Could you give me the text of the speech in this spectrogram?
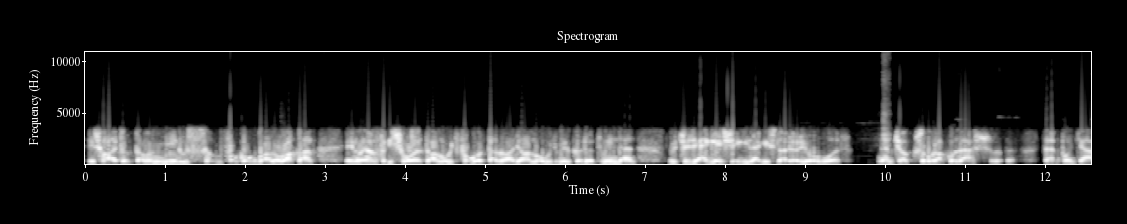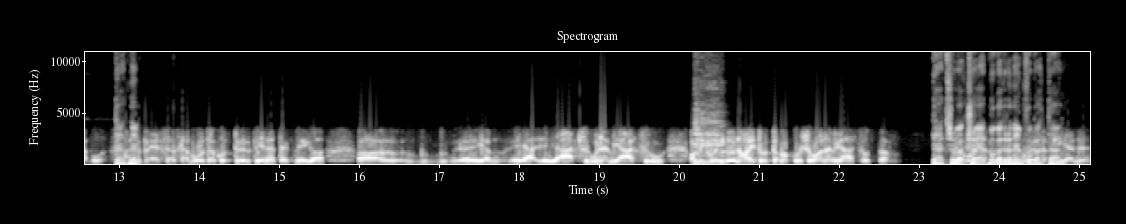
és hajtottam a mínusz fokokba a lovakat, én olyan friss voltam, úgy fogott az agyam, úgy működött minden, úgyhogy egészségileg is nagyon jó volt. Nem csak szórakozás szempontjából. Tehát nem... hát persze aztán voltak ott történetek még a, a ilyen, játszunk, nem játszunk. Amikor én hajtottam, akkor soha nem játszottam. Tehát so, saját magadra nem fogadtál? Ilyen,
